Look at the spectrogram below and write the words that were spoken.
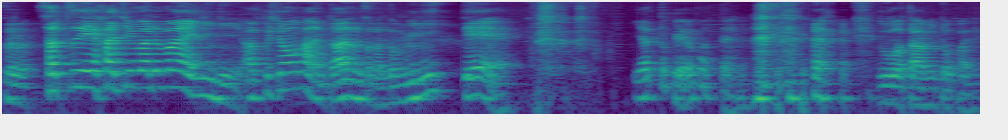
その撮影始まる前にアクション班と安野さんが飲みに行ってやっとけばよかったよね。魚民とかで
